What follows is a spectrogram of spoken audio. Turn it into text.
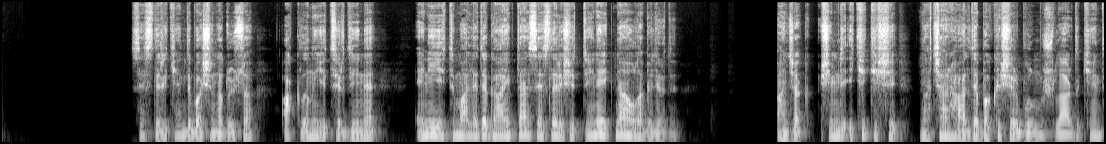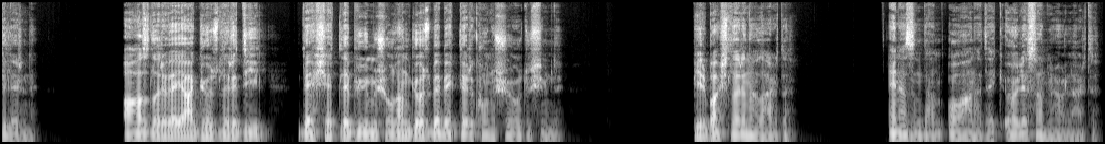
Sesleri kendi başına duysa aklını yitirdiğine, en iyi ihtimalle de gayipten sesler işittiğine ikna olabilirdi. Ancak şimdi iki kişi naçar halde bakışır bulmuşlardı kendilerini. Ağızları veya gözleri değil, dehşetle büyümüş olan göz bebekleri konuşuyordu şimdi. Bir başlarınalardı. En azından o ana dek öyle sanıyorlardı.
